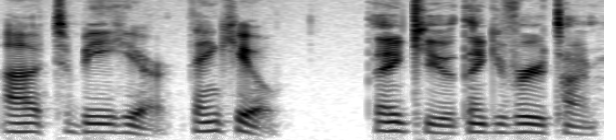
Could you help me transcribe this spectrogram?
uh, to be here. Thank you. Thank you. Thank you for your time.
